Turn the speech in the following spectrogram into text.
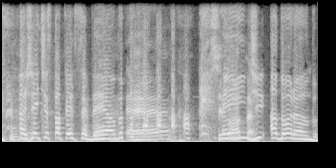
a gente está percebendo. É. Andy adorando.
